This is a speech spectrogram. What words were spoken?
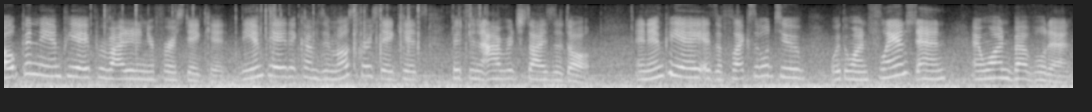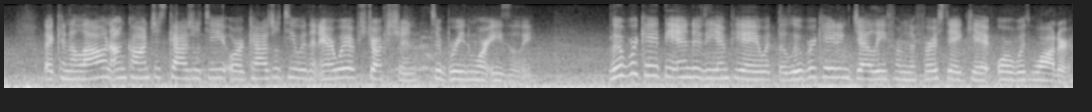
Open the NPA provided in your first aid kit. The NPA that comes in most first aid kits fits an average sized adult. An NPA is a flexible tube with one flanged end and one beveled end that can allow an unconscious casualty or a casualty with an airway obstruction to breathe more easily. Lubricate the end of the NPA with the lubricating jelly from the first aid kit or with water.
